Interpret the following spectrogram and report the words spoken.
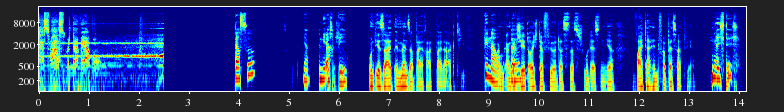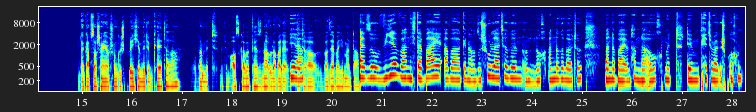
Das war's mit der Werbung. Klasse. Ja, in die 8b. Und ihr seid im Mensa-Beirat beide aktiv. Genau. En- Engagiert euch dafür, dass das Schulessen hier weiterhin verbessert wird. Ähm, richtig. Und da gab es wahrscheinlich auch schon Gespräche mit dem Caterer oder mit, mit dem Ausgabepersonal oder war der Ja. Caterer, war selber jemand da? Also wir waren nicht dabei, aber genau unsere Schulleiterin und noch andere Leute waren dabei und haben da auch mit dem Caterer gesprochen.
